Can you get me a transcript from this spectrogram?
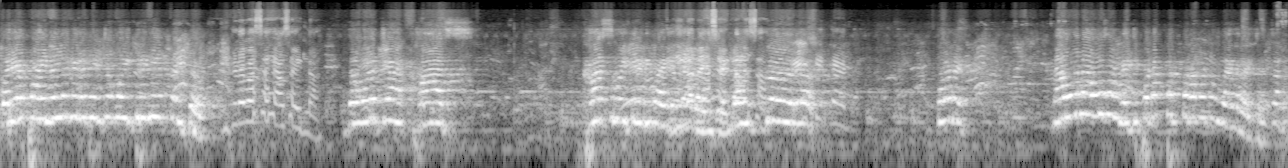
बरं या फायनलला गेल्या त्यांच्या मैत्रिणी आहेत इथं इकडे बसा ह्या साईडला जवळच्या खास खास मैत्रिणी पाहिजे कोण आहे नाव नाव सांगायची. पटापट पटापट उभ्या करायच्या चला.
